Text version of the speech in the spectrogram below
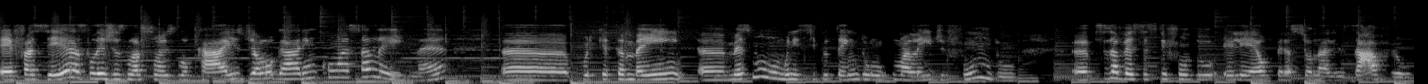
é fazer as legislações locais dialogarem com essa lei, né? Uh, porque também, uh, mesmo o município tendo uma lei de fundo, uh, precisa ver se esse fundo ele é operacionalizável,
